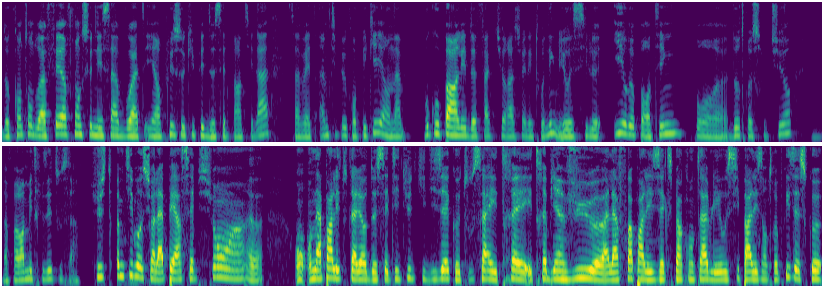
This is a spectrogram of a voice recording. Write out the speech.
Donc quand on doit faire fonctionner sa boîte et en plus s'occuper de cette partie-là, ça va être un petit peu compliqué. On a beaucoup parlé de facturation électronique, mais aussi le e-reporting pour euh, d'autres structures. Il va falloir maîtriser tout ça. Juste un petit mot sur la perception. Hein. Euh, on, a parlé tout à l'heure de cette étude qui disait que tout ça est très, est très bien vu à la fois par les experts comptables et aussi par les entreprises. Est-ce que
